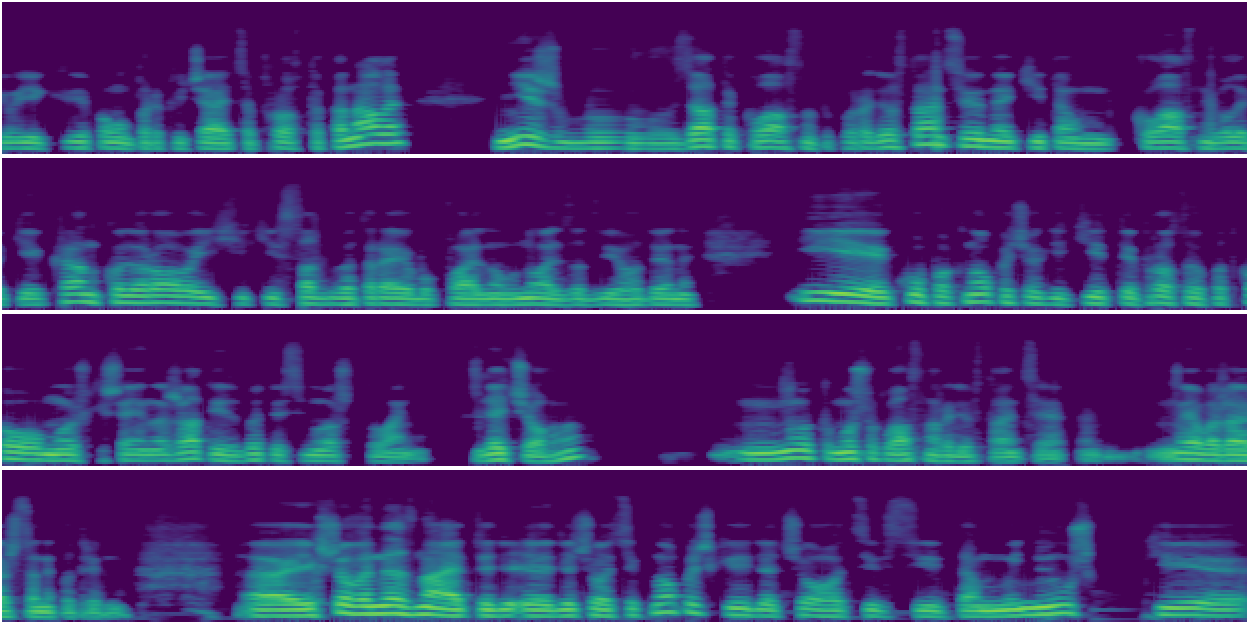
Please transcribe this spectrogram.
в якому переключаються просто канали ніж взяти класну таку радіостанцію, на якій там класний великий екран кольоровий, який садить батарею буквально в ноль за дві години, і купа кнопочок, які ти просто випадково можеш в кишені нажати і збити всі налаштування. Для чого? Ну тому що класна радіостанція. Я вважаю, що це не потрібно. Е, Якщо ви не знаєте для чого ці кнопочки, для чого ці всі там менюшки,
